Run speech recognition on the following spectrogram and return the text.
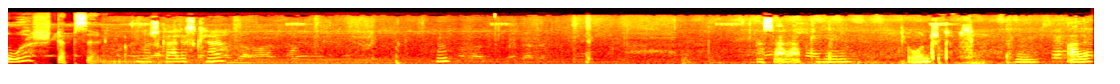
Ohrstöpseln. Anushka, alles klar? Hm? Hast du alle abgegeben? Die Ohrenstöpsel. Hm. Alle?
